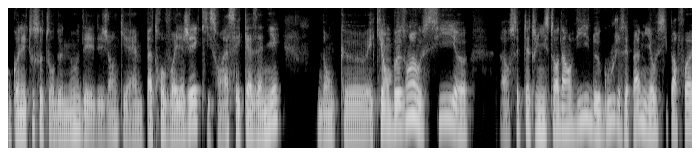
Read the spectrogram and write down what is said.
On connaît tous autour de nous des, des, gens qui aiment pas trop voyager, qui sont assez casaniers, donc euh, et qui ont besoin aussi. Euh, alors c'est peut-être une histoire d'envie, de goût, je sais pas, mais il y a aussi parfois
